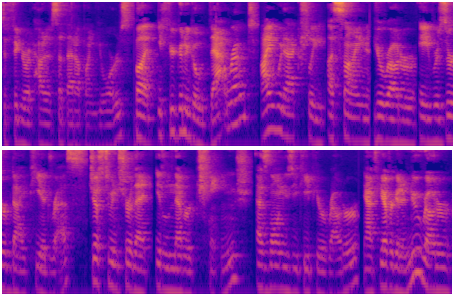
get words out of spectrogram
to figure out how to set that up on yours. But if you're gonna go that route, I would actually assign your router a reserved IP address just to ensure that it'll never change as long as you keep your router. Now, if you ever get a new router,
